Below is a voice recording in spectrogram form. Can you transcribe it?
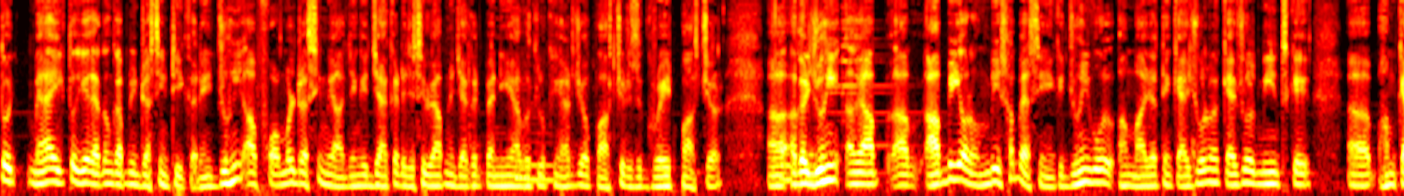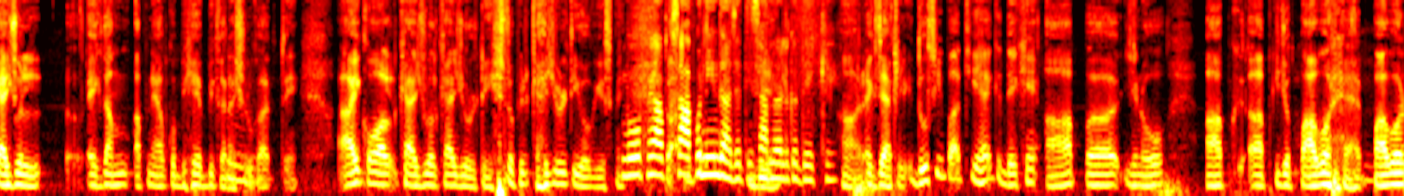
तो मैं एक तो ये कहता हूँ कि अपनी ड्रेसिंग ठीक करें। जो ही आप फॉर्मल ड्रेसिंग में आ जाएँगे जैकेट जैसे भी आपने जैकेट पहनी है विथ लुकिंग एट जो posture is a great posture अगर यूँ ही अगर आप, आप आप भी और हम भी सब ऐसे हैं कि जो ही वो हम आ जाते हैं कैजुअल में। कैजुअल मीन्स के हम कैजुअल एकदम अपने आप को बिहेव भी करना शुरू हम्म। करते हैं आई कॉल कैजुअल कैजुअलिटी तो फिर कैजुअलिटी होगी इसमें वो फिर आप, तो, आपको नींद आ जाती है सामने वाले को देख के हाँ एग्जैक्टली exactly. दूसरी बात यह है कि देखें आप यू नो आप आपकी जो पावर है पावर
